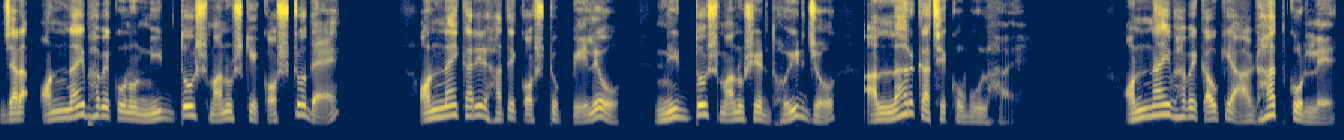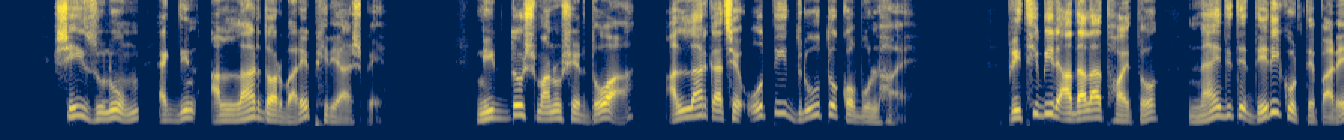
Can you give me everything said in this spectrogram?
যারা অন্যায়ভাবে কোনো নির্দোষ মানুষকে কষ্ট দেয়, অন্যায়কারীর হাতে কষ্ট পেলেও নির্দোষ মানুষের ধৈর্য আল্লাহর কাছে কবুল হয়। অন্যায়ভাবে কাউকে আঘাত করলে সেই জুলুম একদিন আল্লাহর দরবারে ফিরে আসবে। নির্দোষ মানুষের দোয়া আল্লাহর কাছে অতি দ্রুত কবুল হয়। পৃথিবীর আদালত হয়তো ন্যায় দিতে দেরি করতে পারে,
